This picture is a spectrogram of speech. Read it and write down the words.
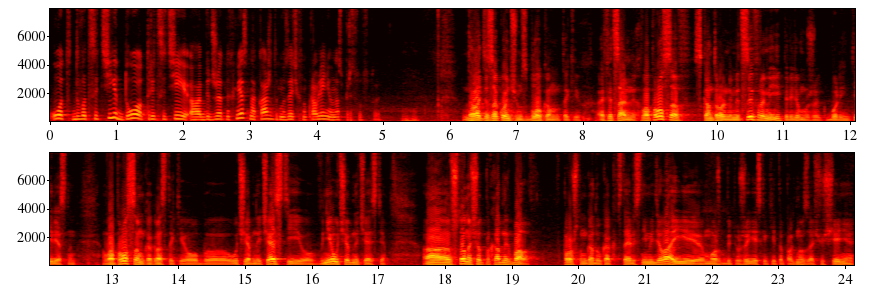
от 20 до 30 а, бюджетных мест на каждом из этих направлений у нас присутствует. Давайте закончим с блоком таких официальных вопросов, с контрольными цифрами и перейдем уже к более интересным вопросам, как раз таки об э, учебной части и о внеучебной части. А что насчет проходных баллов? В прошлом году как обстояли с ними дела и, может быть, уже есть какие-то прогнозы, ощущения?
